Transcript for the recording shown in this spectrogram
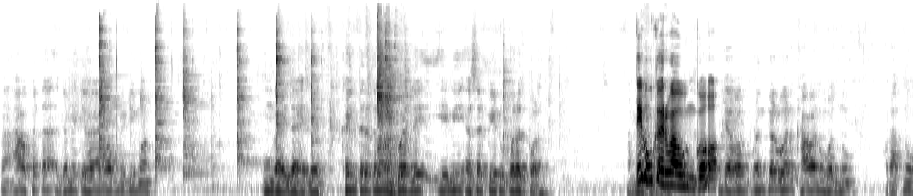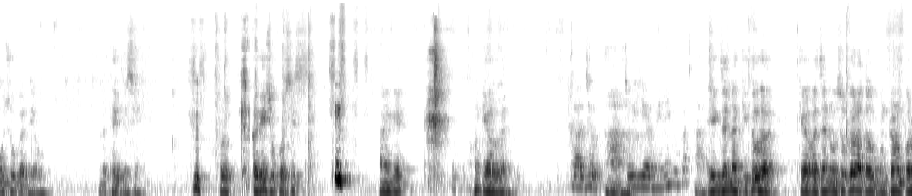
પણ આ વખત ગમે તે હોય ઓફ ડ્યુટીમાં ઊંઘ આવી જાય એટલે ખાઈને તરત તમે ઊંઘો એટલે એની અસર પેટ ઉપર જ પડે. તે હું કરવા ઊંઘો? એટલે હવે બંધ કરવું હોય ને ખાવાનું હોદનું રાતનું ઓછું કરી દેવું. એટલે થઈ જશે. થોડુંક કરીશું કોશિશ. કારણ કે શું કહેવું કરજો. હા. જોઈએ અમે નહીં પપ્પા? હા એક જણને કીધું હે કે વજન ઓછું કરો તો ઘૂંટણ ઉપર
